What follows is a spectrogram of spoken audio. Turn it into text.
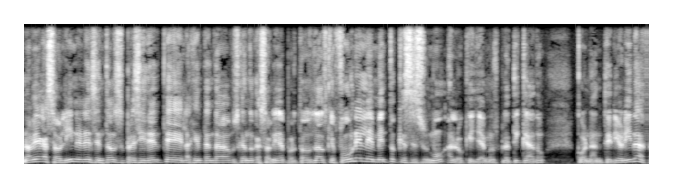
No había gasolina en ese entonces, presidente. La gente andaba buscando gasolina por todos lados, que fue un elemento que se sumó a lo que ya hemos platicado con anterioridad.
